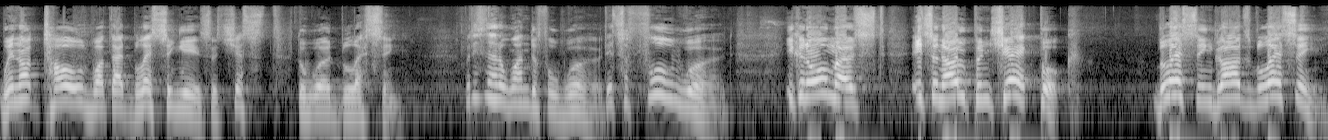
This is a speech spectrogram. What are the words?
We're not told what that blessing is, it's just the word blessing. But isn't that a wonderful word? It's a full word. You can almost, it's an open checkbook. Blessing, God's blessing.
